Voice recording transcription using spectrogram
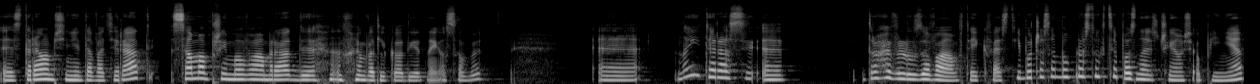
e, starałam się nie dawać rad. Sama przyjmowałam rady chyba tylko od jednej osoby. E, no i teraz e, trochę wyluzowałam w tej kwestii, bo czasem po prostu chcę poznać czyjąś opinię.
